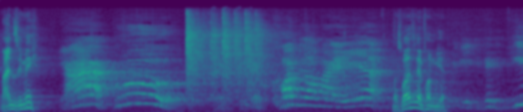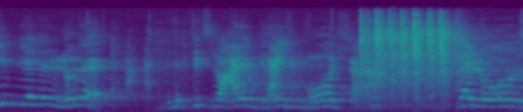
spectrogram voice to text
Meinen Sie mich? Komm doch mal her! Was wollen Sie denn von mir? Gib mir eine Lulle! Sitzen doch alle im gleichen Boot. Na los,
